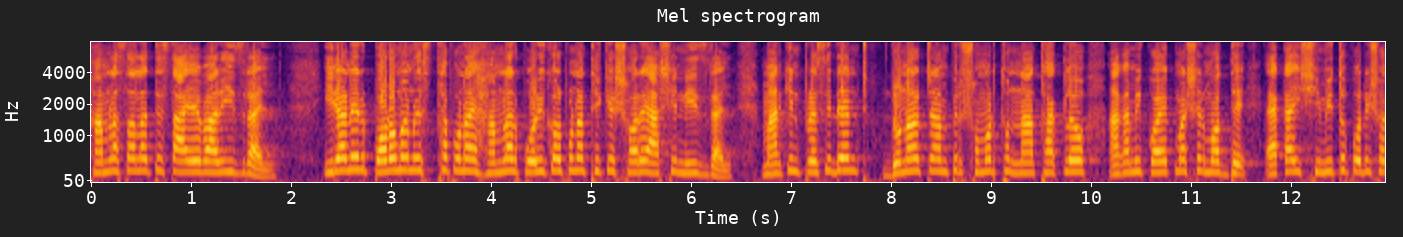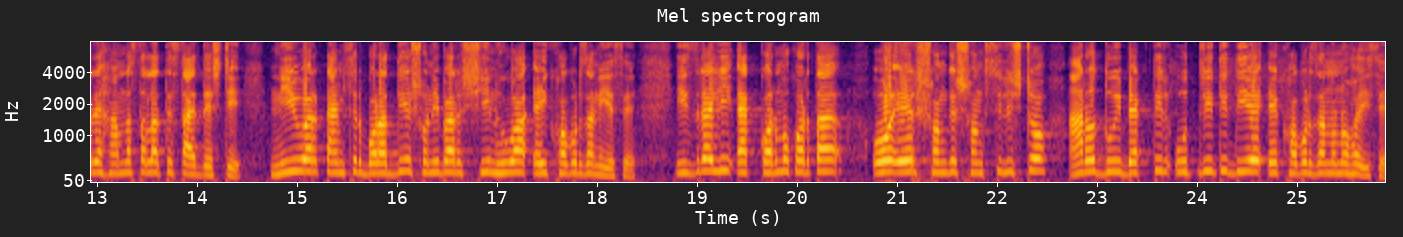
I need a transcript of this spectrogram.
হামলা চালাতে চায় এবার ইসরায়েল। ইরানের পরমাণু স্থাপনায় হামলার পরিকল্পনা থেকে সরে আসেনি ইসরায়েল। মার্কিন প্রেসিডেন্ট ডোনাল্ড ট্রাম্পের সমর্থন না থাকলেও আগামী কয়েক মাসের মধ্যে একাই সীমিত পরিসরে হামলা চালাতে চায় দেশটি। নিউ ইয়র্ক টাইমসের বরাত দিয়ে শনিবার সিনহুয়া এই খবর জানিয়েছে। ইসরায়েলি এক কর্মকর্তা ও এর সঙ্গে সংশ্লিষ্ট আরও দুই ব্যক্তির উদ্ধৃতি দিয়ে এ খবর জানানো হয়েছে।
